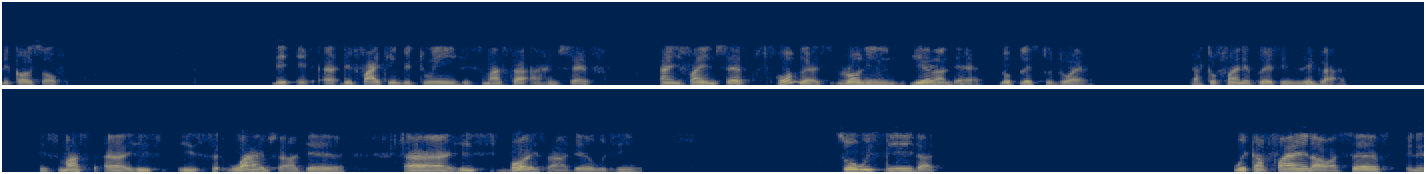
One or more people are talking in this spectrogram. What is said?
because of the uh, the fighting between his master and himself, and he find himself homeless, running here and there, no place to dwell. He had to find a place in Ziklag. His master, uh, his his wives are there, uh, his boys are there with him. So we see that we can find ourselves in a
